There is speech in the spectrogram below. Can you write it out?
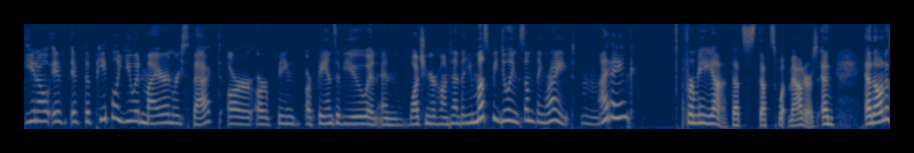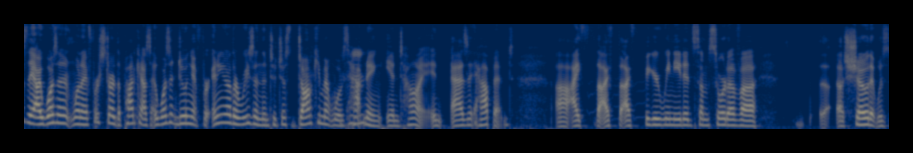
you know if if the people you admire and respect are are being are fans of you and and watching your content, then you must be doing something right. I think. For me yeah that's that's what matters and and honestly i wasn't when i first started the podcast i wasn't doing it for any other reason than to just document what was happening in time in, as it happened uh, I, th- I, th- I figured we needed some sort of a a show that was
